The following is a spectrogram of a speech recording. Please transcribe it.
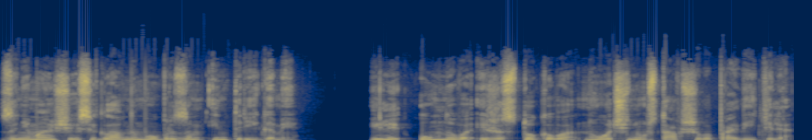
занимающихся главным образом интригами – или умного и жестокого, но очень уставшего правителя.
